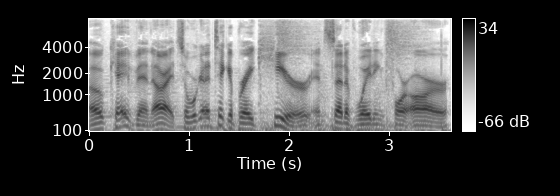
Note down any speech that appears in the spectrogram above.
Okay, Vin. All right, so we're going to take a break here instead of waiting for our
